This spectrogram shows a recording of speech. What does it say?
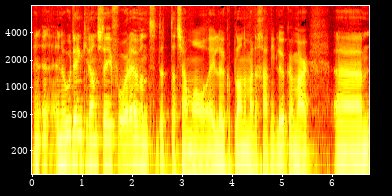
En, en, en hoe denk je dan, Steve, voor, hè? want dat, dat zijn allemaal hele leuke plannen, maar dat gaat niet lukken. Maar ehm,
